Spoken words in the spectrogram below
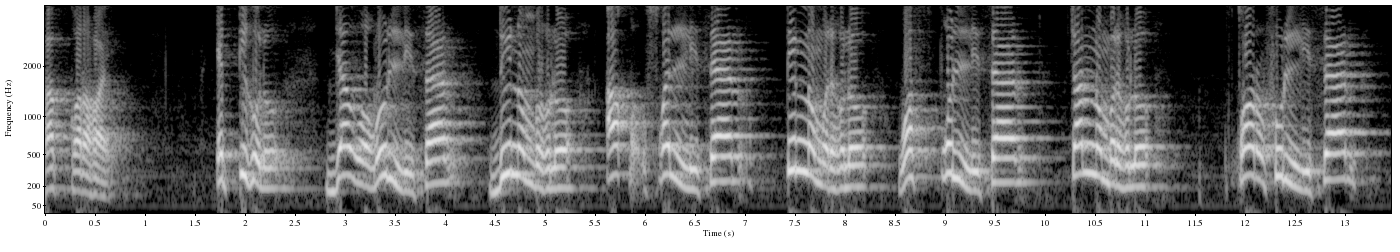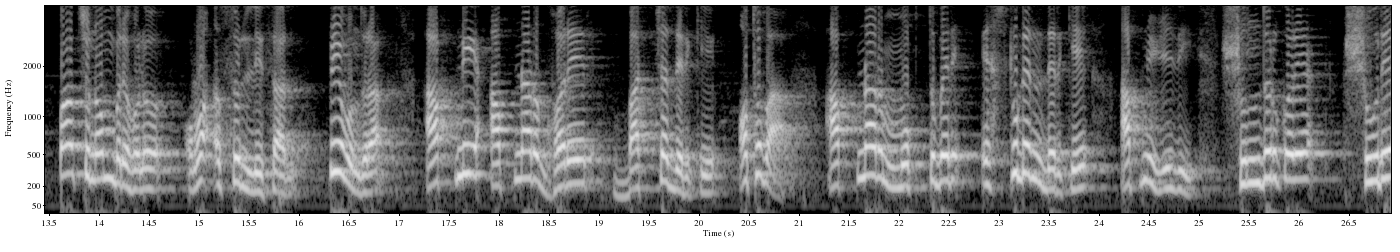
ভাগ করা হয়। একটি হলো জাগরুল লিসান, দুই নম্বর হলো আকসল লিসান, তিন নম্বরে হলো ওয়াস্তুল লিসান, চার নম্বরে হলো তরফুল লিসান, পাঁচ নম্বরে হলো রসুল লিসান। প্রিয় বন্ধুরা আপনি আপনার ঘরের বাচ্চাদেরকে অথবা আপনার মক্তবের স্টুডেন্টদেরকে আপনি যদি সুন্দর করে সুরে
